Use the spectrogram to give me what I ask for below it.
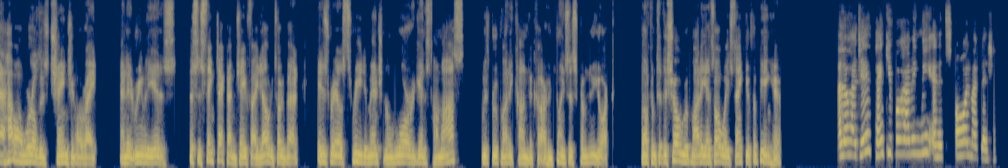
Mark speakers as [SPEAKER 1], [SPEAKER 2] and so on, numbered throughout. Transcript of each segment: [SPEAKER 1] Yeah, how our world is changing, all right. And it really is. This is Think Tech. I'm Jay Fidell. We talk about Israel's three dimensional war against Hamas with Roopmati Khandekar, who joins us from New York. Welcome to the show, Roopmati. As always, thank you for being here.
[SPEAKER 2] Hello, Ajay. Thank you for having me, and it's all my pleasure.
